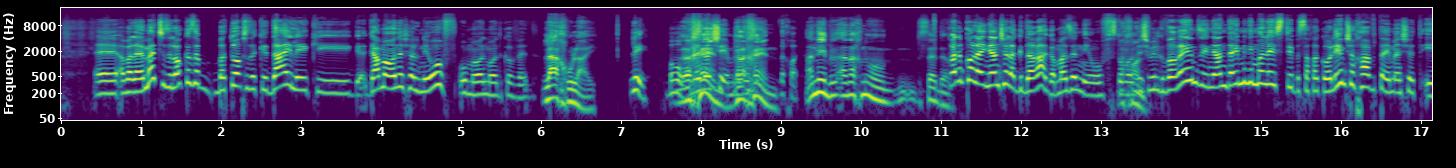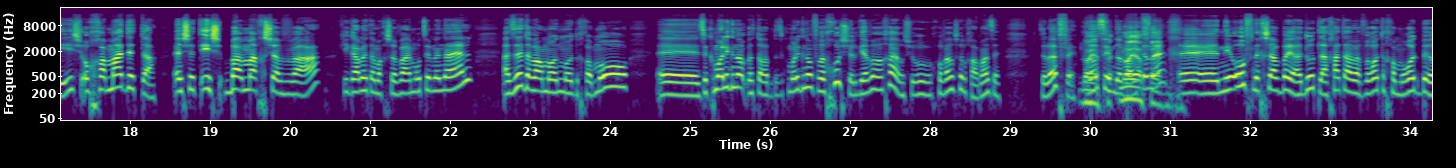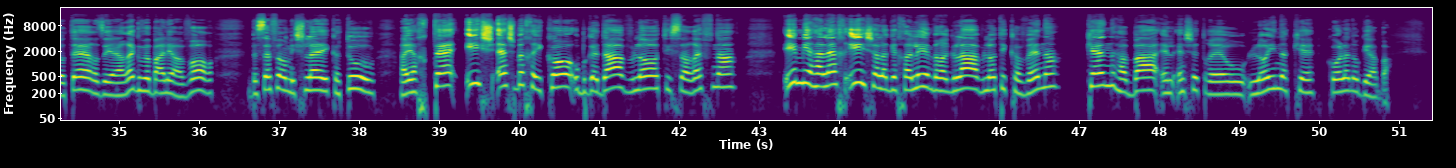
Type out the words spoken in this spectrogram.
אה, אבל האמת שזה לא כזה בטוח שזה כדאי לי, כי גם העונש על ניאוף הוא מאוד מאוד כבד. לך אולי. לי, ברור, ולכן, לנשים. ולכן. נכון. אני, אנחנו, בסדר. קודם כל העניין של הגדרה, גם מה זה ניאוף. זאת אומרת, נכון. בשביל גברים זה עניין די מינימליסטי בסך הכל. אם שכבת עם אשת איש, או חמדת אשת איש במחשבה, כי גם את המחשבה הם רוצים לנהל, אז זה דבר מאוד מאוד חמור. אה, זה כמו לגנוב, אתה, זה כמו לגנוב רכוש של גבר אחר, שהוא חבר שלך, מה זה? זה לא יפה. לא יפה, עושים לא דבר יפה. כזה. אה, ניאוף נחשב ביהדות לאחת העבירות החמורות ביותר, זה ייהרג ובל יעבור. בספר משלי כתוב, היחטא איש אש בחיקו ובגדיו לא תישרפנה. אם יהלך איש על הגחלים ורגליו לא תיכוונה, כן הבא אל אשת רעהו לא ינקה כל הנוגע בה.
